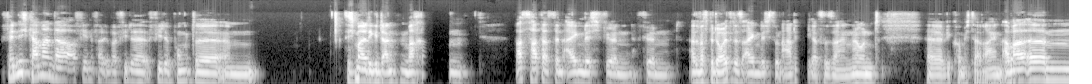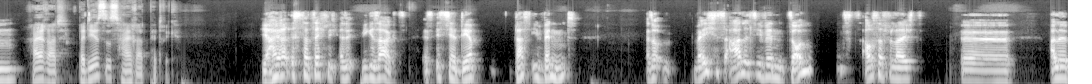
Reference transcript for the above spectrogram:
finde ich, kann man da auf jeden Fall über viele, viele Punkte ähm, sich mal die Gedanken machen, was hat das denn eigentlich für ein, für ein, also was bedeutet es eigentlich, so ein Adliger zu sein, ne? Und äh, wie komme ich da rein? Aber ähm, Heirat. Bei dir ist es Heirat, Patrick. Ja, Heirat ist tatsächlich, also wie gesagt, es ist ja der das Event. Also welches Adelsevent sonst, außer vielleicht äh, alle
